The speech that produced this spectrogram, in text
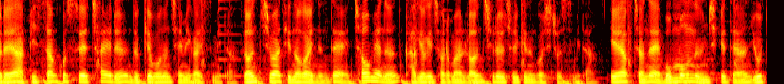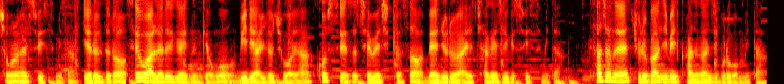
그래야 비싼 코스의 차이를 느껴보는 재미가 있습니다. 런치와 디너가 있는데 처음에는 가격이 저렴한 런치를 즐기는 것이 좋습니다. 예약 전에 못 먹는 음식에 대한 요청을 할 수 있습니다. 예를 들어 새우 알레르기가 있는 경우 미리 알려주어야 코스에서 제외시켜서 메뉴를 알차게 즐길 수 있습니다. 사전에 주류 반입이 가능한지 물어봅니다.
